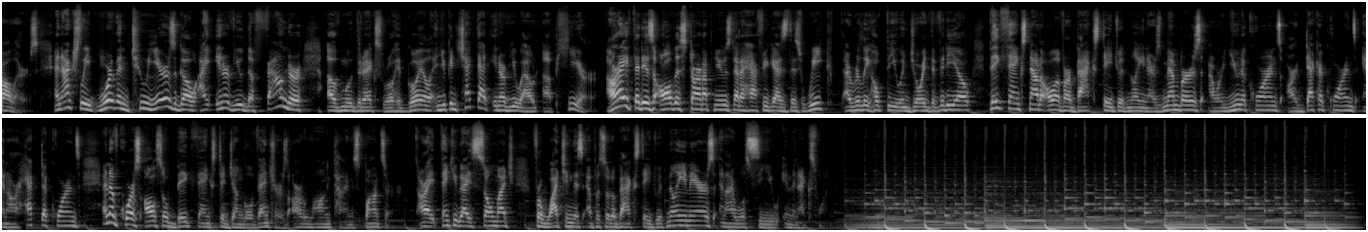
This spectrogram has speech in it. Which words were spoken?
And actually, more than two years ago, I interviewed the founder of Mudrex, Rohit Goyal, and you can check that interview out up here. All right, that is all the startup news that I have for you guys this week. I really hope that you enjoyed the video. Big thanks now to all of our Backstage with Millionaires members, our unicorns, our decacorns, and our hectacorns, and of course, also big thanks to Jungle Ventures, our longtime sponsor. All right, thank you guys so much for watching this episode of Backstage with Millionaires, and I will see you in the next one.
